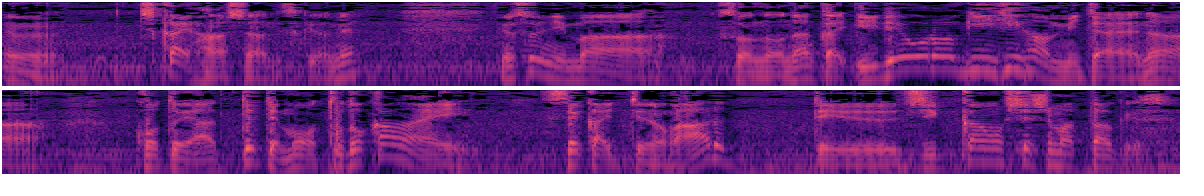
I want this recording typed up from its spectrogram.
うん、近い話なんですけどね。要するにまあそのなんかイデオロギー批判みたいなことやってても届かない世界っていうのがあるっていう実感をしてしまったわけですよ。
